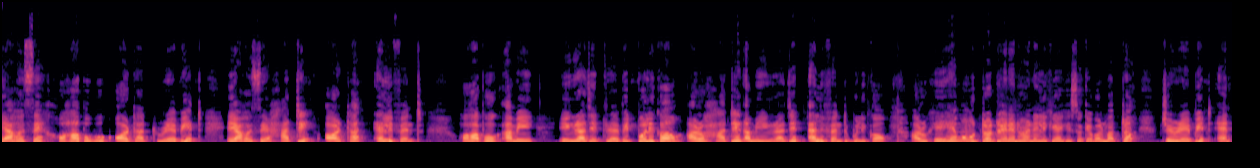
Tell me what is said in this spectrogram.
এয়া হৈছে শহাপহু, অৰ্থাৎ ৰেবিট, এয়া হৈছে হাতী, অৰ্থাৎ এলিফেণ্ট। শহাপহুক আমি ইংৰাজীত ৰেবিট বুলি কওঁ আৰু হাতীক আমি ইংৰাজীত এলিফেণ্ট বুলি কওঁ। আৰু সেয়েহে মই উত্তৰটো এনেধৰণে লিখি ৰাখিছোঁ কেৱল মাত্ৰ যে ৰেবিট এণ্ড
